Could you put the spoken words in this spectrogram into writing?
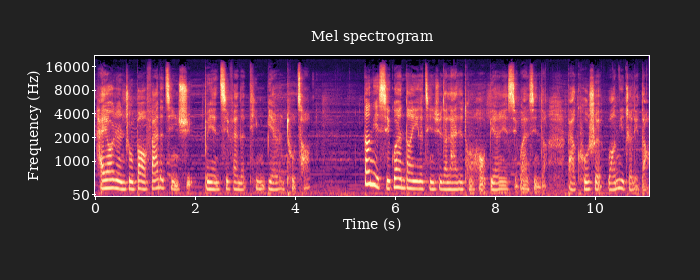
还要忍住爆发的情绪，不厌其烦地听别人吐槽。当你习惯当一个情绪的垃圾桶后，别人也习惯性的把苦水往你这里倒。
